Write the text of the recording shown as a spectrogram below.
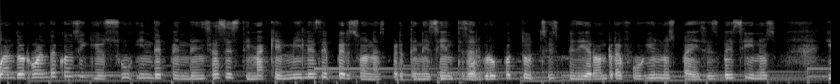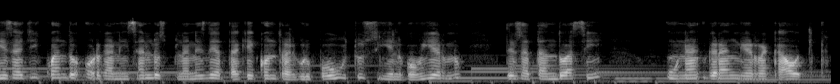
Cuando Ruanda consiguió su independencia se estima que miles de personas pertenecientes al grupo Tutsis pidieron refugio en los países vecinos y es allí cuando organizan los planes de ataque contra el grupo Hutus y el gobierno, desatando así una gran guerra caótica.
